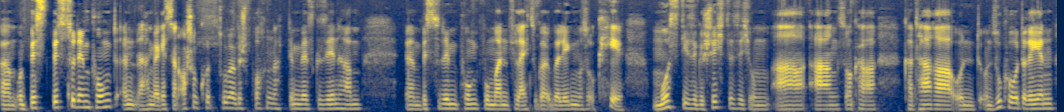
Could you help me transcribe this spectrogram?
Ähm, Und bis, bis zu dem Punkt, äh, da haben wir gestern auch schon kurz drüber gesprochen, nachdem wir es gesehen haben, ähm, bis zu dem Punkt, wo man vielleicht sogar überlegen muss, okay, muss diese Geschichte sich um Aang, Sokka, Katara und, und Zuko drehen?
